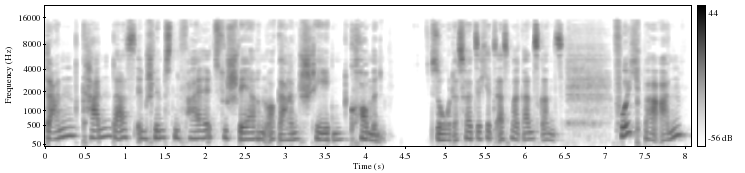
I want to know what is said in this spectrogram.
dann kann das im schlimmsten Fall zu schweren Organschäden kommen. So, das hört sich jetzt erstmal ganz, ganz furchtbar an.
